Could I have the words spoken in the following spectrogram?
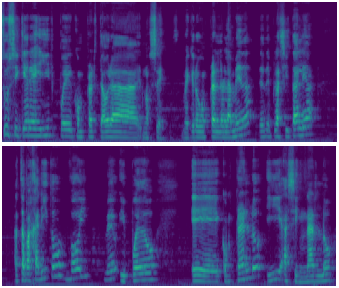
Tú si quieres ir, puedes comprarte ahora, no sé, me quiero comprar la Alameda desde Plaza Italia hasta Pajarito, voy, veo y puedo eh, comprarlo y asignarlo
